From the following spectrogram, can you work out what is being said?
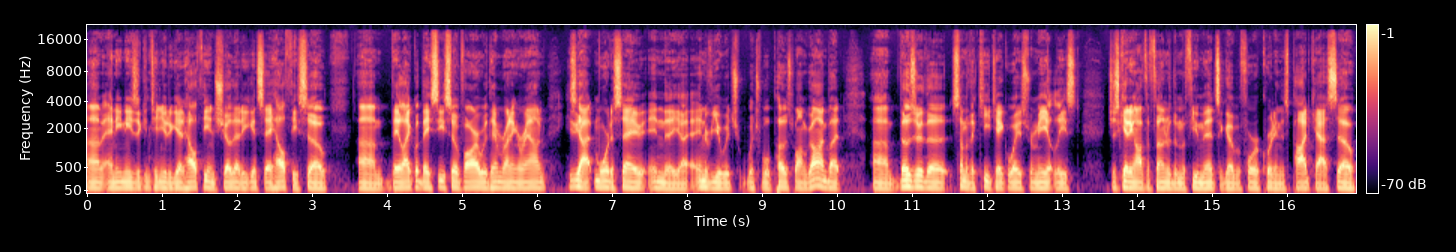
um, and he needs to continue to get healthy and show that he can stay healthy. So um, they like what they see so far with him running around. He's got more to say in the uh, interview, which which we'll post while I'm gone. But um, those are the some of the key takeaways for me, at least. Just getting off the phone with him a few minutes ago before recording this podcast. So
